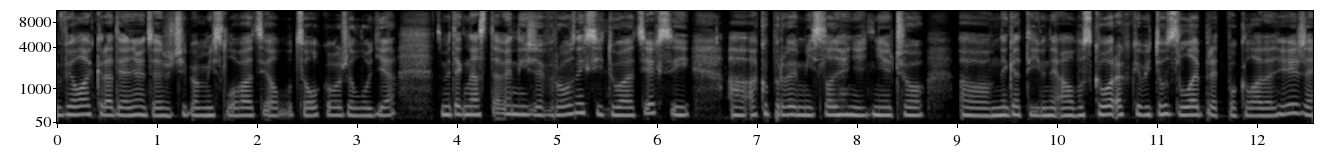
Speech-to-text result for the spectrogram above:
veľakrát, ja neviem, teda, či iba my Slováci alebo celkovo, že ľudia sme tak nastavení, že v rôznych situáciách si a, ako prvé mysleť hneď niečo a, negatívne alebo skôr ako keby to zle predpokladať, hej, že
